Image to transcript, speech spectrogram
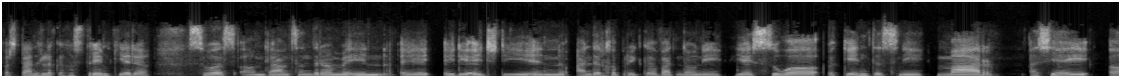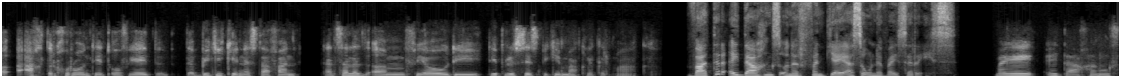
verstandelike gestremthede soos um down syndroom en ADHD en ander gebreke wat nou nie jy so bekend is nie, maar as jy 'n uh, agtergrond het of jy 'n bietjie kennis daarvan, dan sal dit um vir jou die die proses bietjie makliker maak. Watter uitdagings ondervind jy as 'n onderwyseres? My uitdagings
